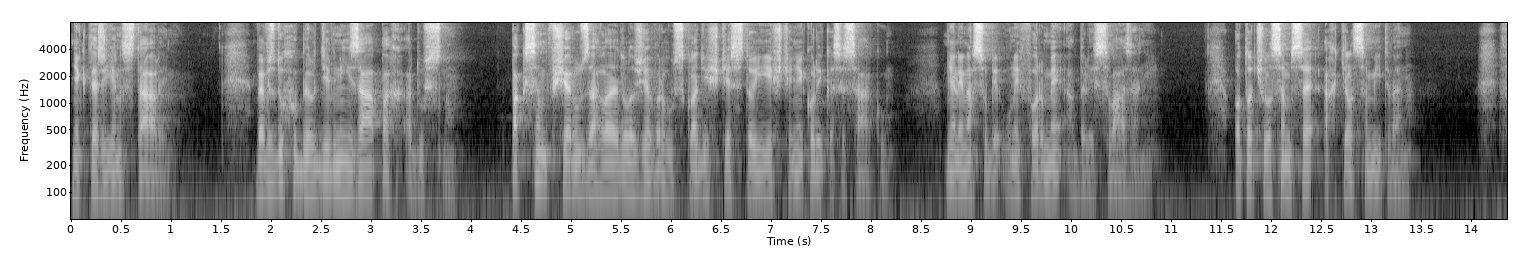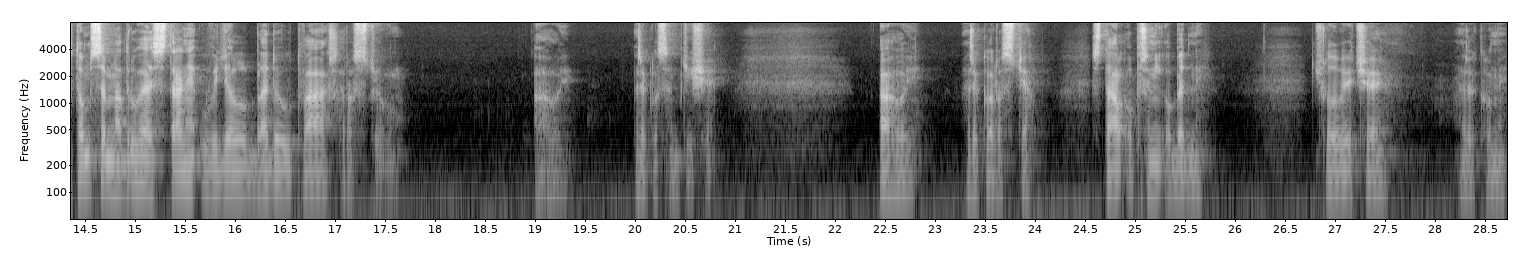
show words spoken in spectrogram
Někteří jen stáli. Ve vzduchu byl divný zápach a dusno. Pak jsem v šeru zahlédl, že v rohu skladiště stojí ještě několik esesáků. Měli na sobě uniformy a byli svázaní. Otočil jsem se a chtěl jsem jít ven. V tom jsem na druhé straně uviděl bledou tvář Rosťovu. Ahoj, řekl jsem tiše. Ahoj, řekl Rostě. Stál opřený o bedny. Člověče, řekl mi.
